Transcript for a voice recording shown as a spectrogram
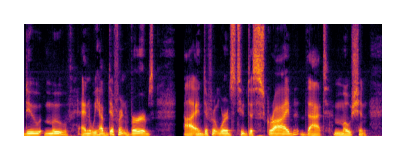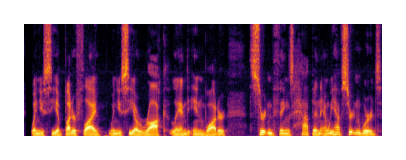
do move, and we have different verbs uh, and different words to describe that motion. When you see a butterfly, when you see a rock land in water, certain things happen, and we have certain words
